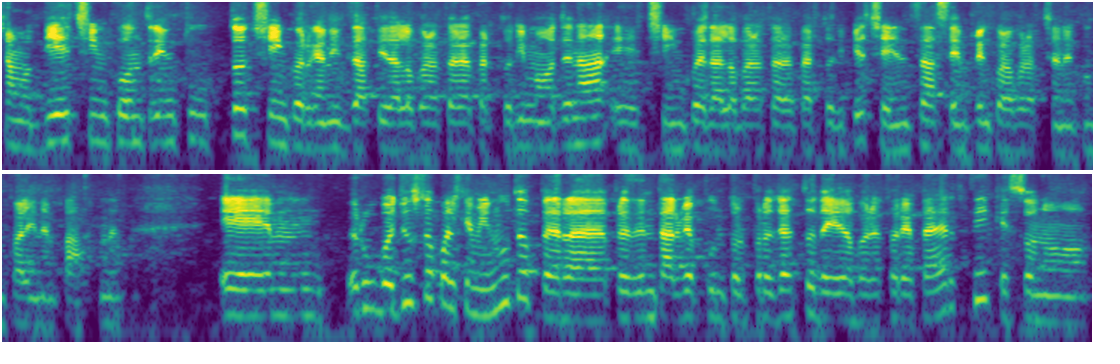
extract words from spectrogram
diciamo, 10 incontri in tutto, 5 organizzati dal Laboratorio Aperto di Modena e 5 dal Laboratorio Aperto di Piacenza, sempre in collaborazione con Colin Partner. E, um, rubo giusto qualche minuto per presentarvi appunto il progetto dei laboratori aperti, che sono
